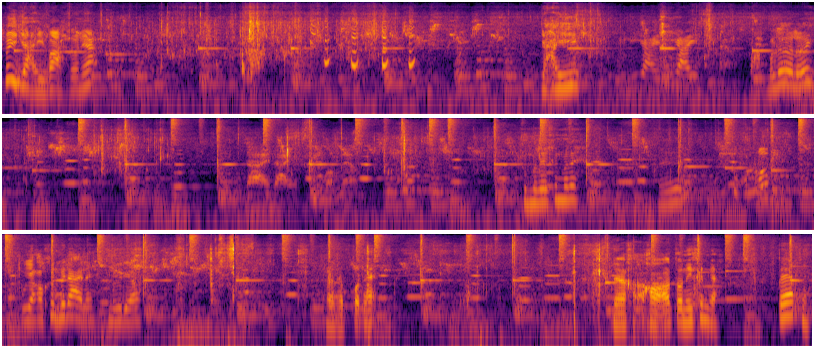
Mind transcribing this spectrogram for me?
เฮ้ยใหญ่ว่ะตัวเนี้ย ใหญ่นี่ใหญ่นี่ใหญ่ปากเบลอเลย ได้ได้บอกแล้วขึ้นมาเลยขึ้นมาเลยเออตัวมันล่มกูยังเอาขึ้นไม่ได้เลย มือเดียวอะเดี๋ยวปลดให้เดี๋ยวขอขอเอาตัวนี้ขึ้นไงแป๊บนึง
